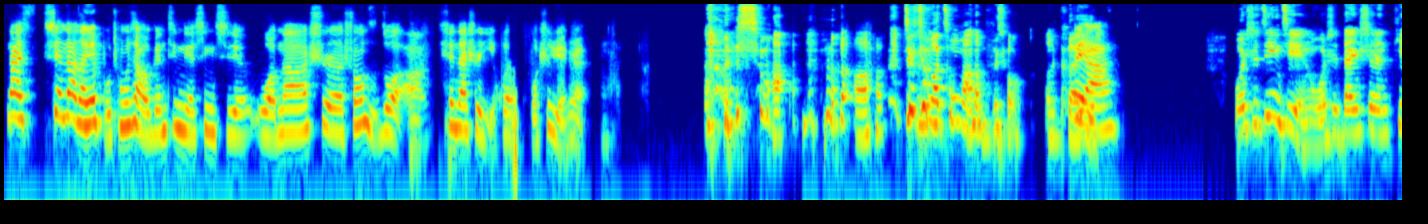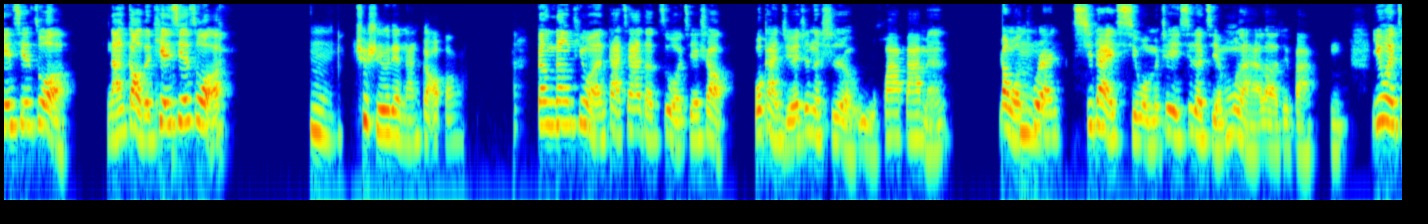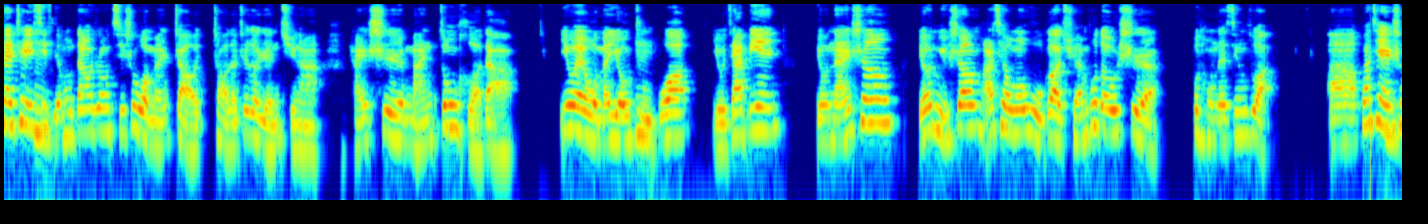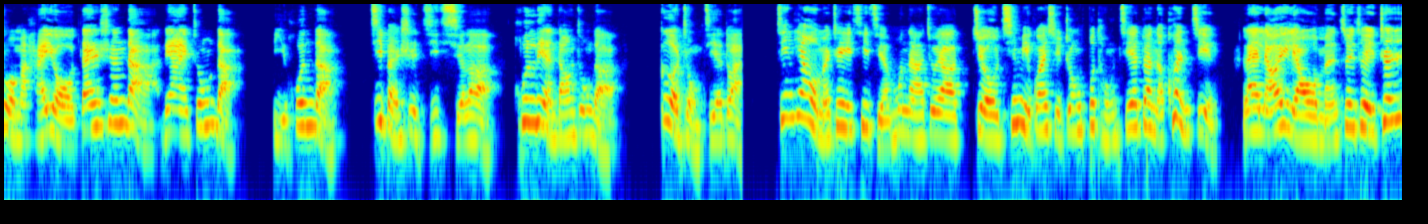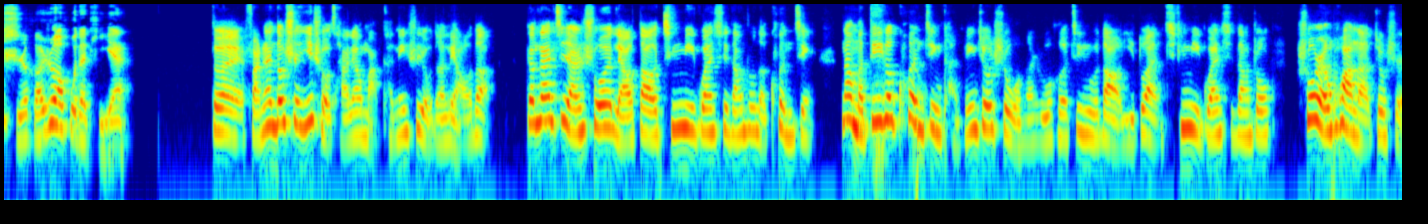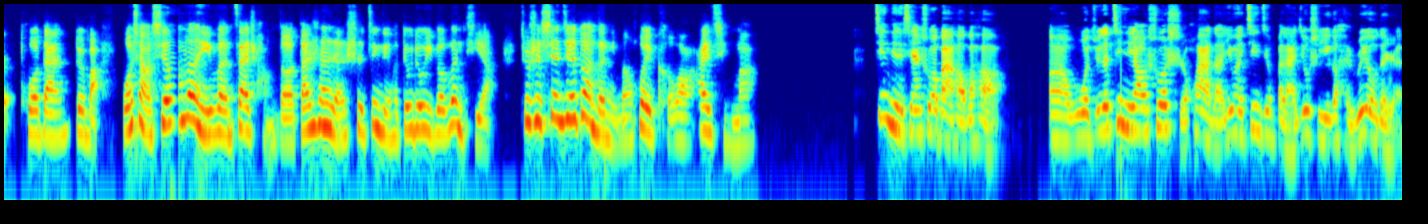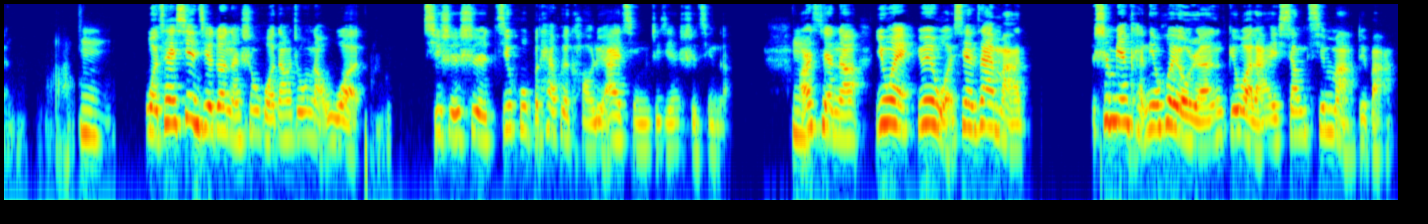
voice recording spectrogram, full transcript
那现在呢也补充一下我跟静静的信息，我呢是双子座啊，现在是已婚，我是圆圆 是吗？啊。就这么匆忙的补充？呃，可以。对呀、我是静静，我是单身天蝎座，难搞的天蝎座。嗯，确实有点难搞啊。刚刚听完大家的自我介绍，我感觉真的是五花八门，让我突嗯然期待起我们这一期的节目来了，对吧？嗯，因为在这一期嗯节目当中，其实我们找找的这个人群啊，还是蛮综合的啊，因为我们有主嗯播、有嘉宾、有男生、有女生，而且我们五个全部都是不同的星座啊、关键是嗯我们还有单身的、恋爱中的、已婚的，基本是集齐了婚恋当中的各种阶段。今天我们这一期节目呢，就要就亲密关系中不同阶段的困境来聊一聊我们最最真实和热乎的体验。对，反正都是一手材料嘛，肯定是有的聊的。刚刚既然说聊到亲密关系当中的困境，那么第一个困境肯定就是我们如何进入到一段亲密关系当中。说人话呢，就是脱单，对吧？我想先问一问在场的单身人士静静和丢丢一个问题啊，就是现阶段的你们会渴望爱情吗？静静先说吧，好不好？啊、我觉得静静要说实话的，因为静静本来就是一个很 real 的人。嗯我在现阶段的生活当中呢，我其实是几乎不太会考虑爱情这件事情的。而嗯且呢，因为因为我现在嘛，身边肯定会有人给我来相亲嘛，对吧？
